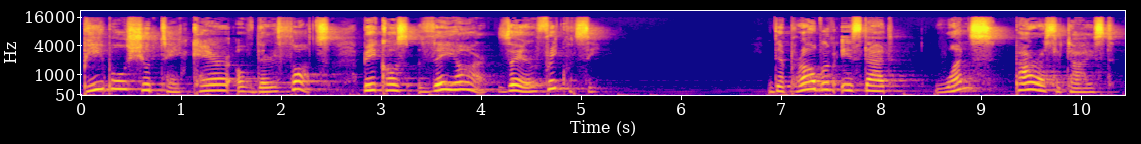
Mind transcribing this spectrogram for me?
people should take care of their thoughts because they are their frequency. The problem is that once parasitized,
